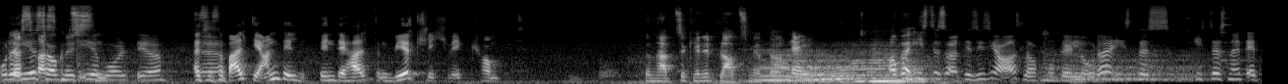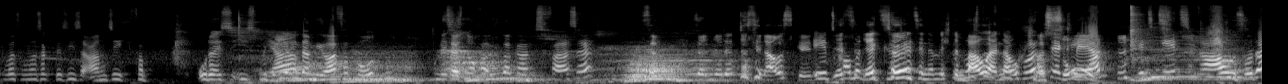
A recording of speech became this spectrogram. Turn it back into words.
Oder das ihr fast sagt, müssen. ihr wollt, ja. Also sobald die Anbindehaltung wirklich wegkommt, Dann habt ihr keinen Platz mehr da. nein. Aber ist das, das ist ja ein Auslaufmodell, oder? Ist das, ist das nicht etwas, wo man sagt, das ist an sich oder es ist mit Ja. irgendeinem Jahr verboten und es ist noch eine Übergangsphase? So, sollen wir etwas hinausgehen? Jetzt jetzt kommen jetzt hören Sie nämlich den Bauern auch kurz so. erklären. Jetzt geht's raus, oder?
